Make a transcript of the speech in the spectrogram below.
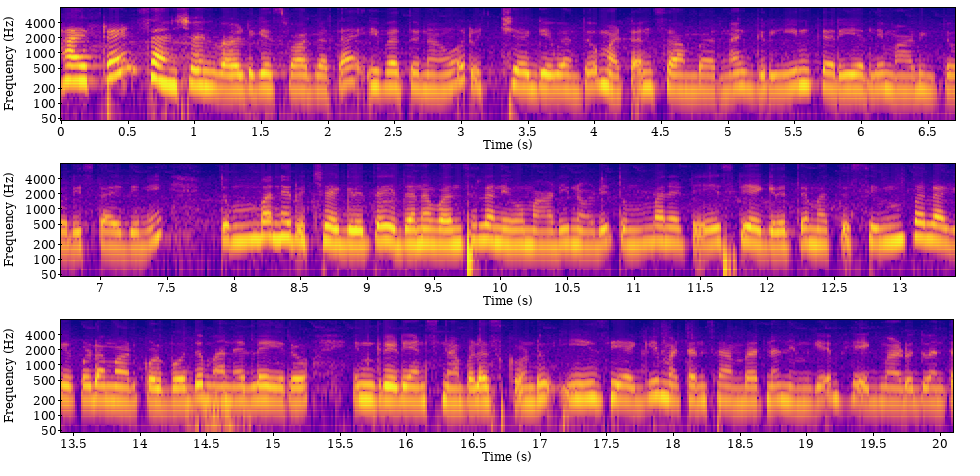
ಹಾಯ್ ಫ್ರೆಂಡ್ಸ್ ಸನ್ಶೈನ್ ವರ್ಲ್ಡ್ಗೆ ಸ್ವಾಗತ. ಇವತ್ತು ನಾವು ರುಚಿಯಾಗಿ ಒಂದು ಮಟನ್ ಸಾಂಬಾರನ್ನ ಗ್ರೀನ್ ಕರಿಯಲ್ಲಿ ಮಾಡಿ ತೋರಿಸ್ತಾ ಇದ್ದೀನಿ. ತುಂಬಾ ರುಚಿಯಾಗಿರುತ್ತೆ. ಇದನ್ನು ಒಂದ್ಸಲ ನೀವು ಮಾಡಿ ನೋಡಿ ತುಂಬಾ ಟೇಸ್ಟಿಯಾಗಿರುತ್ತೆ ಮತ್ತು ಸಿಂಪಲ್ಲಾಗಿ ಕೂಡ ಮಾಡ್ಕೊಳ್ಬೋದು. ಮನೆಯಲ್ಲೇ ಇರೋ ಇಂಗ್ರೀಡಿಯೆಂಟ್ಸ್ನ ಬಳಸ್ಕೊಂಡು ಈಸಿಯಾಗಿ ಮಟನ್ ಸಾಂಬಾರನ್ನ ನಿಮಗೆ ಹೇಗೆ ಮಾಡೋದು ಅಂತ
